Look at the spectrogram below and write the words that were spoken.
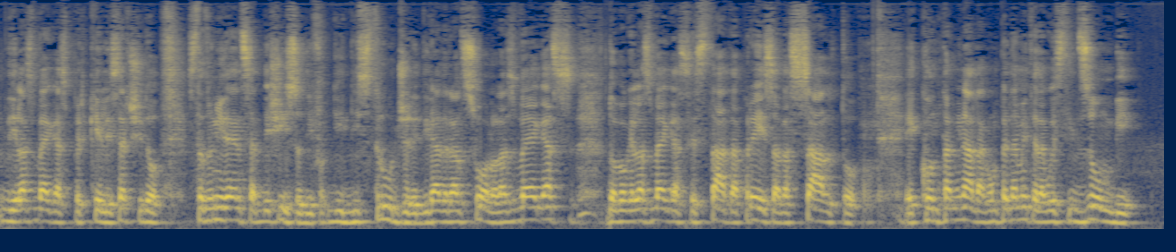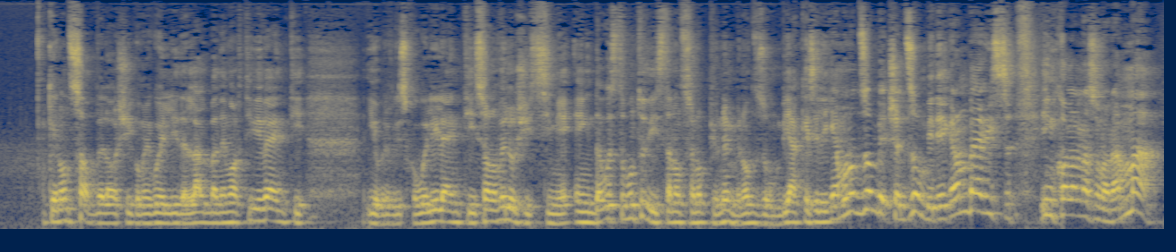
di Las Vegas perché l'esercito statunitense ha deciso di, di distruggere di radere al suolo Las Vegas dopo che Las Vegas è stata presa d'assalto e contaminata completamente da questi zombie che non so veloci come quelli dell'alba dei morti viventi io preferisco quelli lenti, sono velocissimi e da questo punto di vista non sono più nemmeno zombie, anche se li chiamano zombie, c'è zombie dei Cranberries in colonna sonora, ma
